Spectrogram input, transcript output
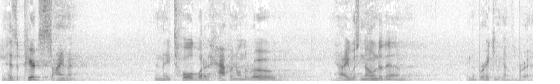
and has appeared to Simon. Then they told what had happened on the road and how he was known to them in the breaking of the bread.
